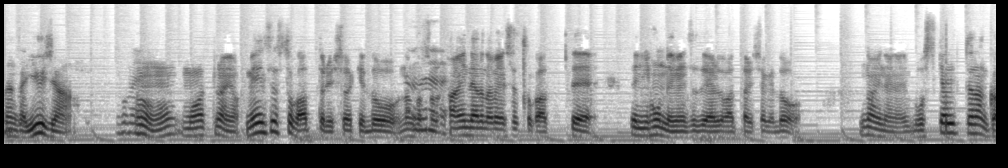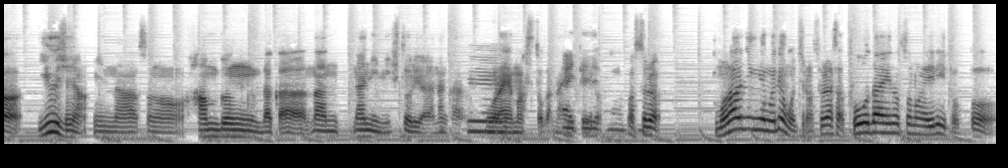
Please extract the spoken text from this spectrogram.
なんか言うじゃん。ごめ、うんんうん、もらってないよ。面接とかあったりしたけど、なんかそのファイナルの面接とかあって、で、日本で面接やるとかあったりしたけど、ないないない。ボスキャリってなんか言うじゃん。みんな、その、半分だか何何人に一人はなんかもらえますとかないけど、うんまあ、それは、もらう人間もいるよもちろん。それはさ、東大のそのエリートと、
